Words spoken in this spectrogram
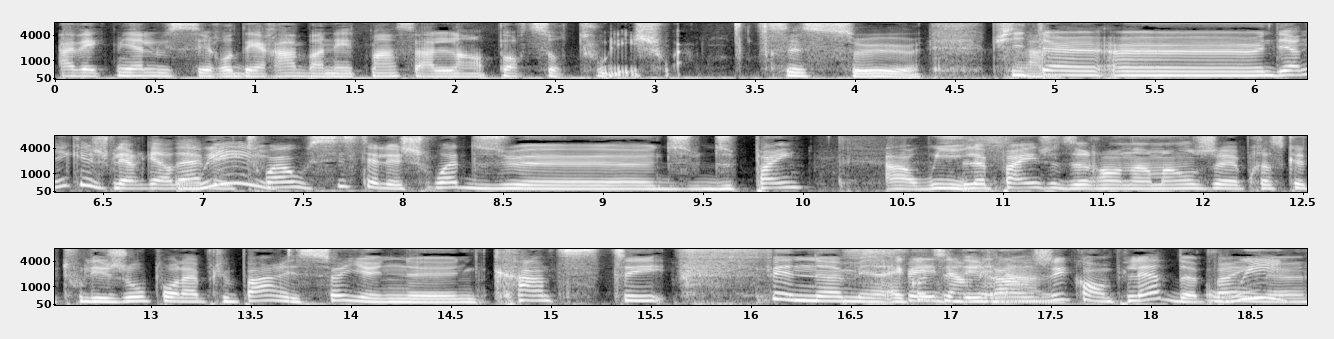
avec miel ou sirop d'érable, honnêtement, ça l'emporte sur tous les choix. C'est sûr. Puis un, un, dernier que je voulais regarder oui. avec toi aussi, c'était le choix du, euh, du, du pain. Ah oui. Le pain, je veux dire, on en mange presque tous les jours pour la plupart, et ça, il y a une, une quantité phénoménale. Écoute, c'est des rangées complètes de pain. Oui, là.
